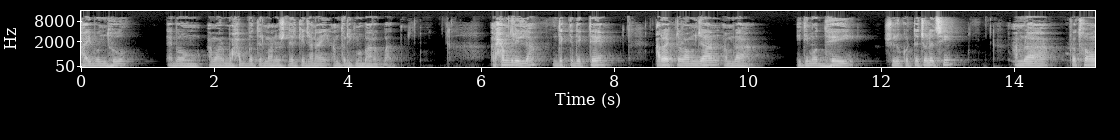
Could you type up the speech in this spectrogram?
ভাই বন্ধু এবং আমার মহাব্বতের মানুষদেরকে জানাই আন্তরিক মোবারকবাদ। আলহামদুলিল্লাহ, দেখতে দেখতে আরও একটা রমজান আমরা ইতিমধ্যেই শুরু করতে চলেছি। আমরা প্রথম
